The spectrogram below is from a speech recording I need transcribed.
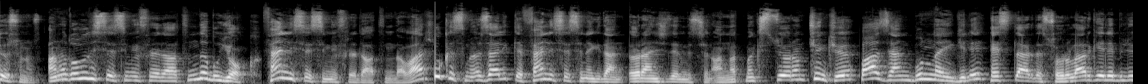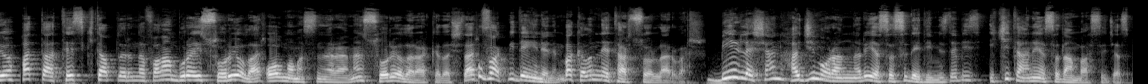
söylüyorsunuz. Anadolu Lisesi müfredatında bu yok. Fen Lisesi müfredatında var. Bu kısmı özellikle Fen Lisesi'ne giden öğrencilerimiz için anlatmak istiyorum. Çünkü bazen bununla ilgili testlerde sorular gelebiliyor. Hatta test kitaplarında falan burayı soruyorlar. Olmamasına rağmen soruyorlar arkadaşlar. Ufak bir değinelim. Bakalım ne tarz sorular var. Birleşen hacim oranları yasası dediğimizde biz iki tane yasadan bahsedeceğiz.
